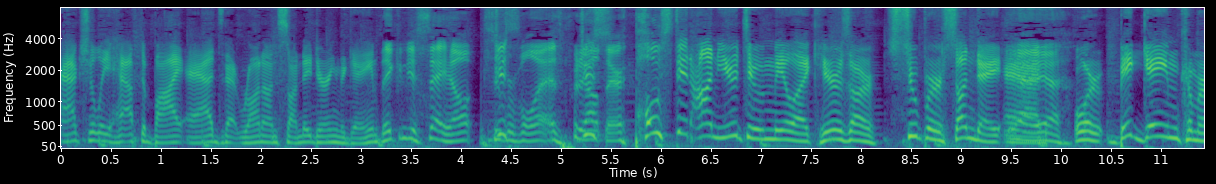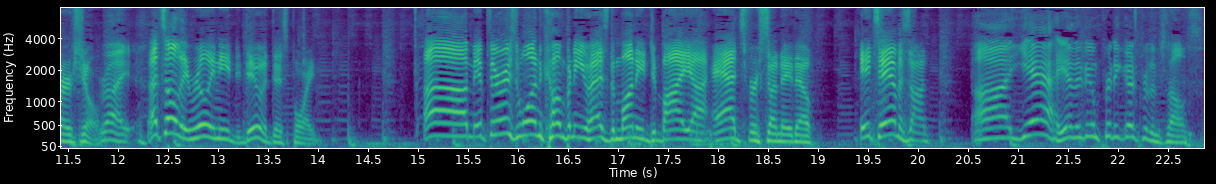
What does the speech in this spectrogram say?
actually have to buy ads that run on Sunday during the game. They can just say, "Oh, Super Just- Bowl ads, put it out there." Post it on YouTube and be like, "Here's our Super Sunday Yeah, ad yeah. or big game commercial." Right. That's all they really need to do at this point. Um, if there is one company who has the money to buy uh, ads for Sunday, though, it's Amazon. Uh, yeah, yeah, they're doing pretty good for themselves.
